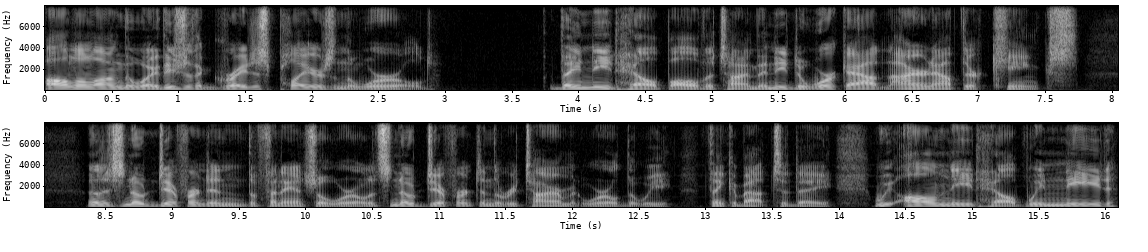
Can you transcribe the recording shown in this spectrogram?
all along the way. These are the greatest players in the world. They need help all the time. They need to work out and iron out their kinks. And it's no different in the financial world. It's no different in the retirement world that we think about today. We all need help. We need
